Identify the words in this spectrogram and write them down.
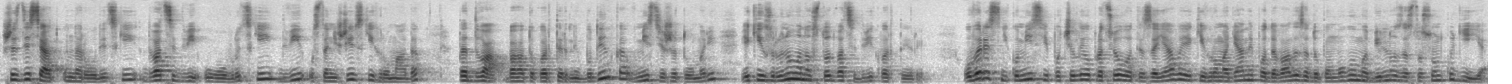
60 у Народицькій, 22 у Овруцькій, 2 у Станішівській громадах та 2 багатоквартирних будинка в місті Житомирі, в яких зруйновано 122 квартири. У вересні комісії почали опрацьовувати заяви, які громадяни подавали за допомогою мобільного застосунку Дія.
